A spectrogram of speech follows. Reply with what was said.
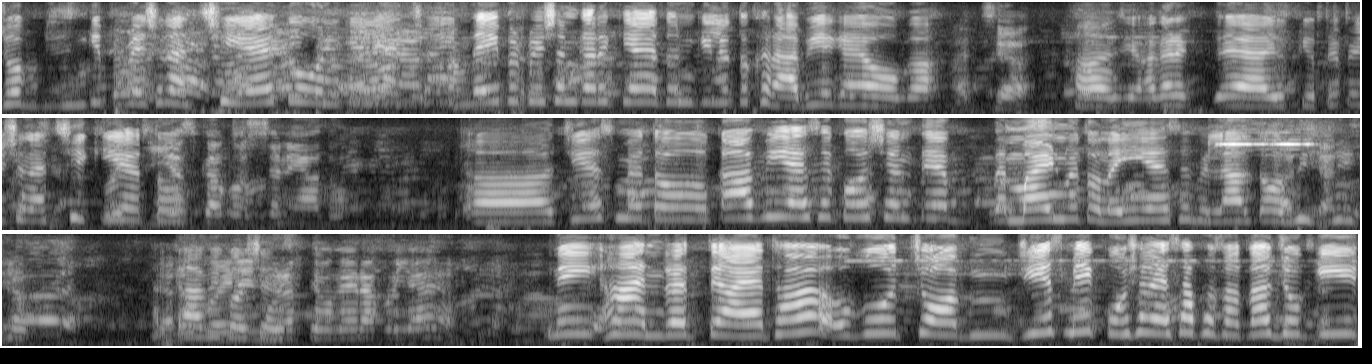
जो जिनकी प्रिपरेशन अच्छी है तो उनके लिए अच्छा नई प्रिपरेशन करके आए तो उनके लिए तो खराब ही गया होगा। अच्छा। हाँ जी अगर प्रिपरेशन अच्छी की है तो जीएस में तो काफ़ी ऐसे क्वेश्चन थे माइंड में तो नहीं है ऐसे फ़िलहाल तो अभी। काफ़ी क्वेश्चन नहीं हाँ नृत्य आया था। वो जीएस में एक क्वेश्चन ऐसा फंसा था जो की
